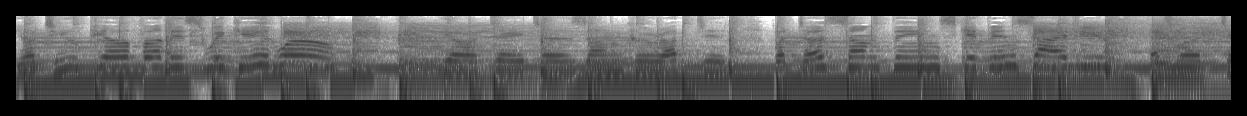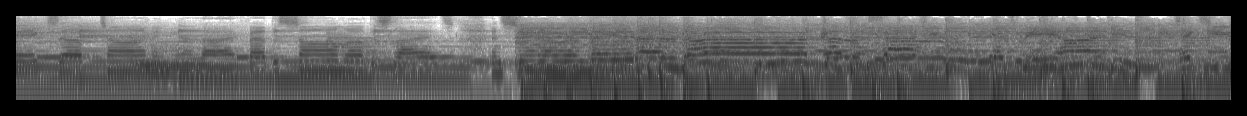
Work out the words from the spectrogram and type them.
You're too pure for this wicked world. Your data's uncorrupted, but does something skip inside you? That's what takes up time in your life. Add the sum of the slides, and sooner or later, love cuts inside you, gets behind you, takes you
